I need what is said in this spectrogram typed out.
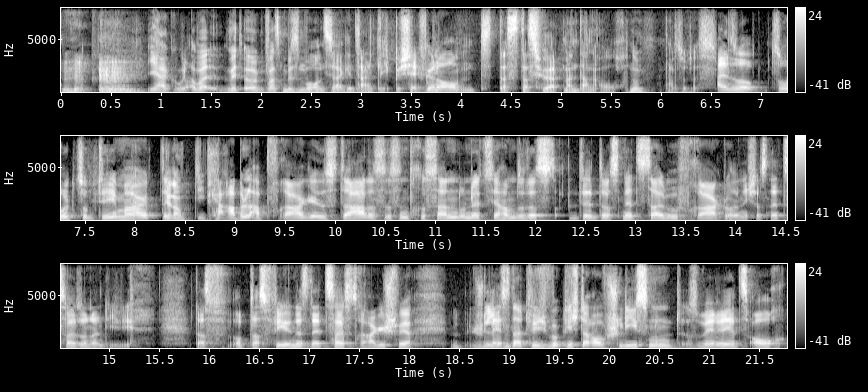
ja, gut, aber mit irgendwas müssen wir uns ja gedanklich beschäftigen. Genau. Und das, das hört man dann auch. Ne? Also, das also zurück zum Thema. Genau. Die Kabelabfrage ist da, das ist interessant. Und letztes Jahr haben sie das, das Netzteil befragt, oder nicht das Netzteil, sondern die, das, ob das Fehlen des Netzteils tragisch wäre. Lässt mhm. natürlich wirklich darauf schließen, und es wäre jetzt auch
